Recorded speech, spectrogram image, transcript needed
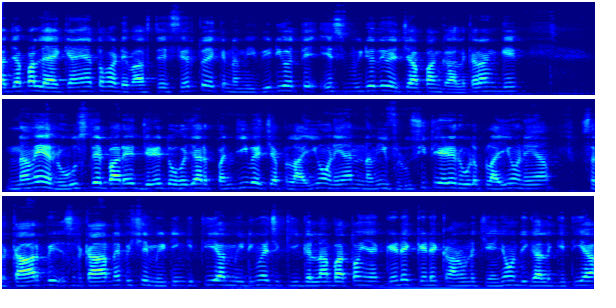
ਅੱਜ ਆਪਾਂ ਲੈ ਕੇ ਆਏ ਹਾਂ ਤੁਹਾਡੇ ਵਾਸਤੇ ਫਿਰ ਤੋਂ ਇੱਕ ਨਵੀਂ ਵੀਡੀਓ ਤੇ ਇਸ ਵੀਡੀਓ ਦੇ ਵਿੱਚ ਆਪਾਂ ਗੱਲ ਕਰਾਂਗੇ ਨਵੇਂ ਰੂਲਸ ਦੇ ਬਾਰੇ, ਜਿਹੜੇ 2025 ਵਿੱਚ ਅਪਲਾਈ ਹੋਣੇ ਆ, ਨਵੀਂ ਫਲੂਸੀ ਤੇ ਜਿਹੜੇ ਰੂਲ ਅਪਲਾਈ ਹੋਣੇ ਆ। ਸਰਕਾਰ ਪਿ- ਸਰਕਾਰ ਨੇ ਪਿੱਛੇ ਮੀਟਿੰਗ ਕੀਤੀ ਆ ਮੀਟਿੰਗ ਵਿੱਚ ਕੀ ਗੱਲਾਂ ਬਾਤਾਂ ਹੋਈਆਂ, ਕਿਹੜੇ ਕਿਹੜੇ ਕਾਨੂੰਨ ਚੇਂਜ ਹੋਣ ਦੀ ਗੱਲ ਕੀਤੀ ਆ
